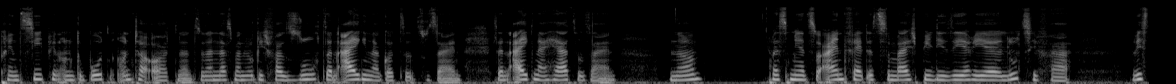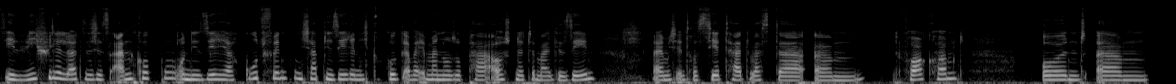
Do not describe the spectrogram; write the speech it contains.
Prinzipien und Geboten unterordnet, sondern dass man wirklich versucht, sein eigener Gott zu sein, sein eigener Herr zu sein. Ne? Was mir jetzt so einfällt, ist zum Beispiel die Serie Lucifer. Wisst ihr, wie viele Leute sich das angucken und die Serie auch gut finden? Ich habe die Serie nicht geguckt, aber immer nur so ein paar Ausschnitte mal gesehen, weil mich interessiert hat, was da ähm, vorkommt. Und ähm,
